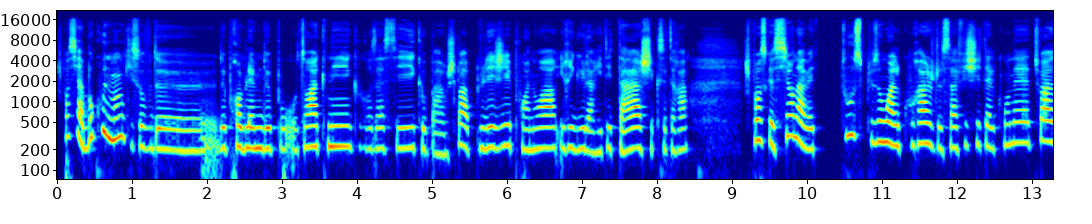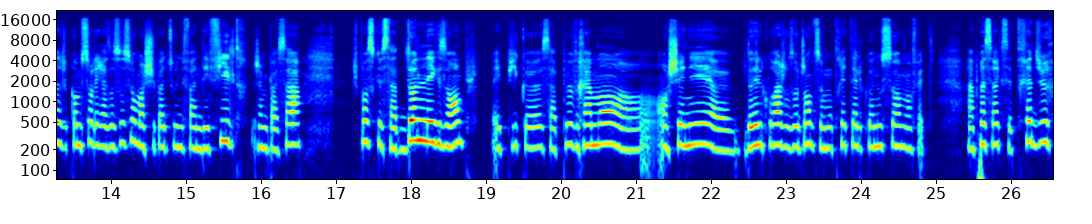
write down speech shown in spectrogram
je pense qu'il y a beaucoup de monde qui souffre de, de problèmes de peau, autant acné que rosacée, que, pas, je sais pas, plus léger, points noirs, irrégularité, taches, etc. Je pense que si on avait tous plus ou moins le courage de s'afficher tel qu'on est. Tu vois, comme sur les réseaux sociaux, moi je suis pas du tout une fan des filtres, j'aime pas ça. Je pense que ça donne l'exemple et puis que ça peut vraiment euh, enchaîner, euh, donner le courage aux autres gens de se montrer tel que nous sommes en fait. Après, c'est vrai que c'est très dur,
